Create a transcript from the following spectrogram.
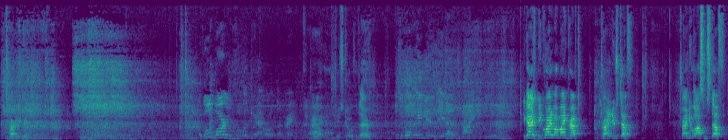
It's hard to admit. A gold bar is equivalent to an emerald then, right? Okay, and just go over there. Because the gold ingot is made out of nine. Hey guys, be quiet about Minecraft. trying to do stuff. trying to do awesome stuff.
